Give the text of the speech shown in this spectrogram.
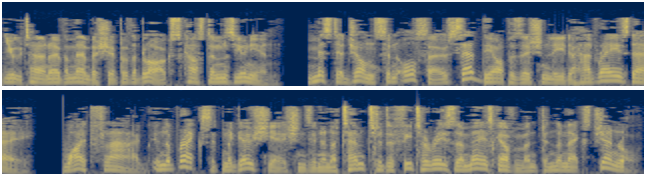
You turn over membership of the bloc's customs union. Mr. Johnson also said the opposition leader had raised a white flag in the Brexit negotiations in an attempt to defeat Theresa May's government in the next general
